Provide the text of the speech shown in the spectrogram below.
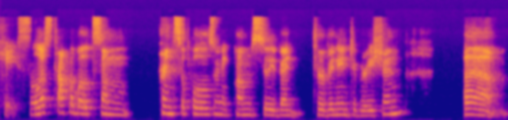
Okay, so let's talk about some principles when it comes to event-driven integration. Um,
